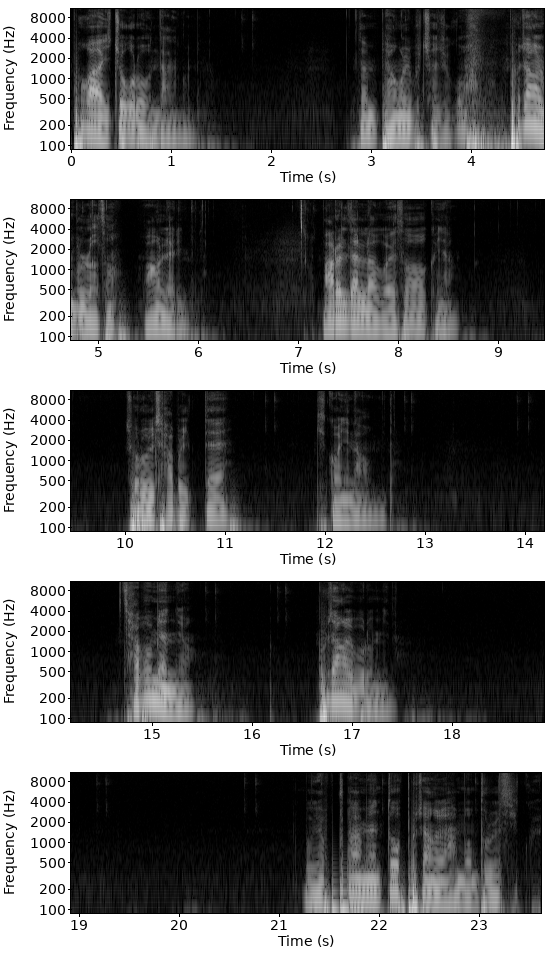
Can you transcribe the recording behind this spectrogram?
포가 이쪽으로 온다는 겁니다. 일단 병을 붙여주고 포장을 불러서 왕을 내립니다. 말을 달라고 해서 그냥 조를 잡을 때 기권이 나옵니다. 잡으면요 포장을 부릅니다. 무역하면 또 포장을 한번 부를 수 있고요.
